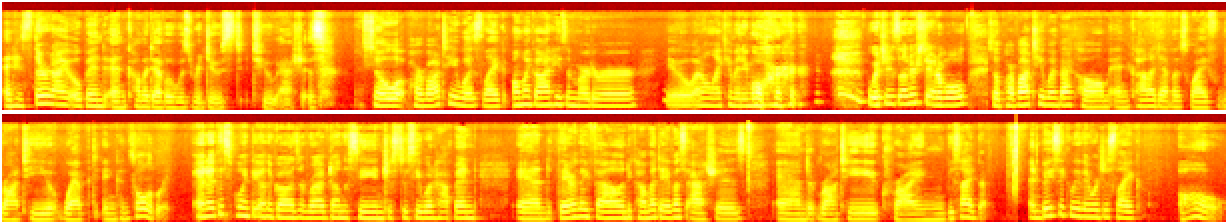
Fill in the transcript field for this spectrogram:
And his third eye opened and Kamadeva was reduced to ashes. So Parvati was like, Oh my god, he's a murderer. Ew, I don't like him anymore. Which is understandable. So Parvati went back home and Kamadeva's wife Rati wept inconsolably. And at this point, the other gods arrived on the scene just to see what happened, and there they found Kamadeva's ashes and Rati crying beside them. And basically, they were just like, oh,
